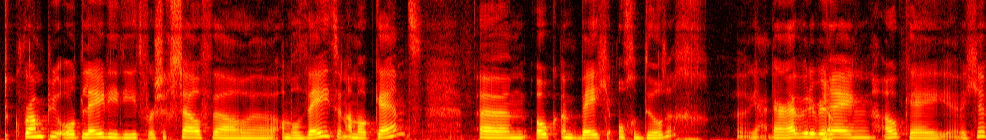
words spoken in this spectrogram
de grumpy old lady die het voor zichzelf wel eh, allemaal weet en allemaal kent. Ehm, ook een beetje ongeduldig. Eh, ja, daar hebben we er weer Ja. een. Oké, weet je,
